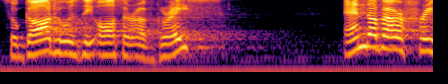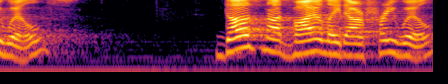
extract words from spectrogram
So, God, who is the author of grace, and of our free wills does not violate our free will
